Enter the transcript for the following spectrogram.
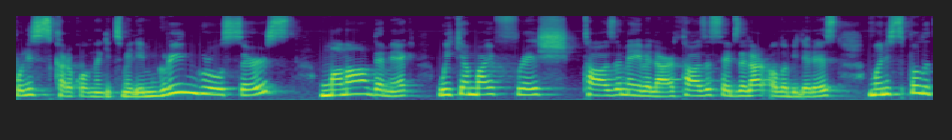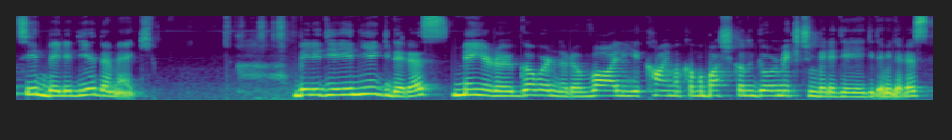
Polis karakoluna gitmeliyim. Green grocers, manav demek. We can buy fresh, taze meyveler, taze sebzeler alabiliriz. Municipality, belediye demek. Belediyeye niye gideriz? Mayor'ı, governor'ı, valiyi, kaymakamı, başkanı görmek için belediyeye gidebiliriz.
